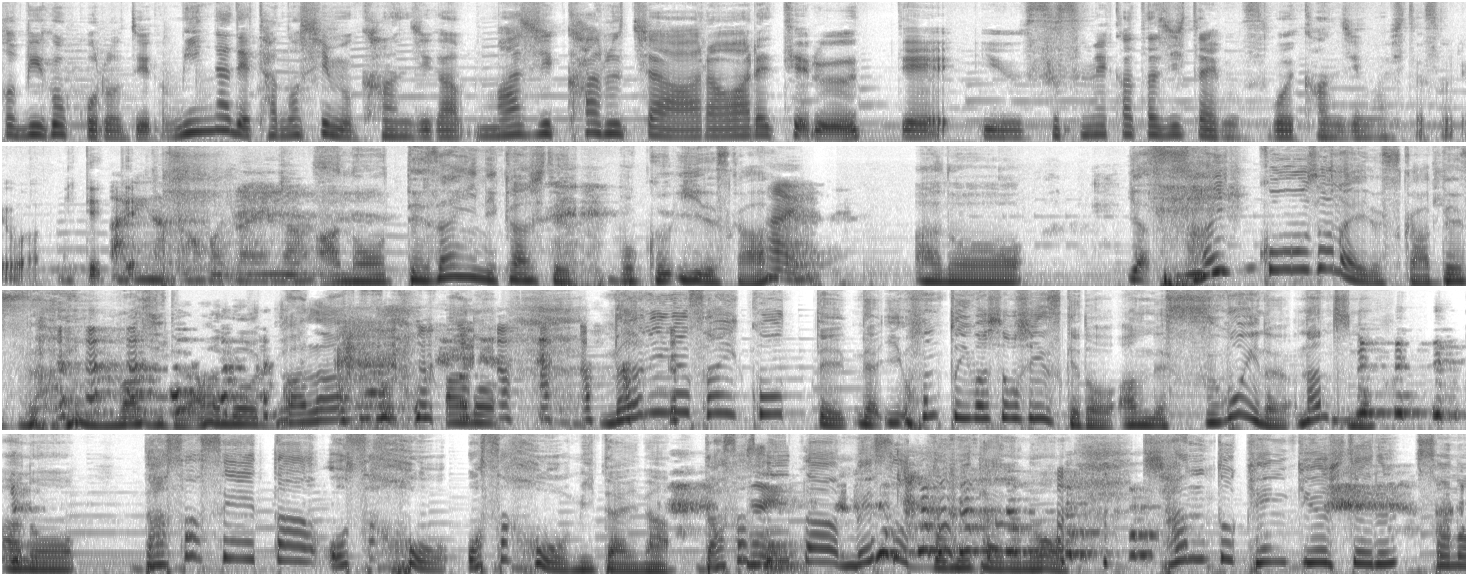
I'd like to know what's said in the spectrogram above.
遊び心というかみんなで楽しむ感じがマジカルチャー現れてるっていう進め方自体もすごい感じましたそれは見てて。ありがとうございます。あの、デザインに関して僕いいですか、はい。あの、いや、最高じゃないですか、デザイン、マジで。あの、柄、あの、何が最高って、いや、い本当言わせてほしいんですけど、あのね、すごいのよ。なんつうの？あの、ダサセーターお作法、お作法みたいな、ダサセーターメソッドみたいなのを、ちゃんと研究してる、その、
